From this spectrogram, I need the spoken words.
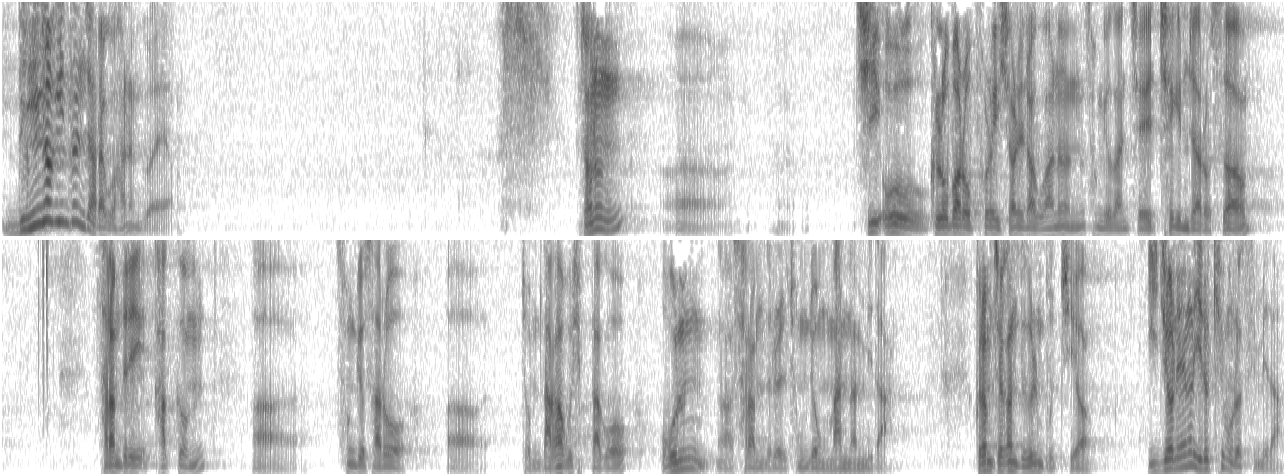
능력 있는 자라고 하는 거예요. 저는 GO Global Operation이라고 하는 선교단체의 책임자로서 사람들이 가끔 어, 선교사로 어, 좀 나가고 싶다고 오는 어, 사람들을 종종 만납니다. 그럼 제가 늘 묻지요. 이전에는 이렇게 물었습니다.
